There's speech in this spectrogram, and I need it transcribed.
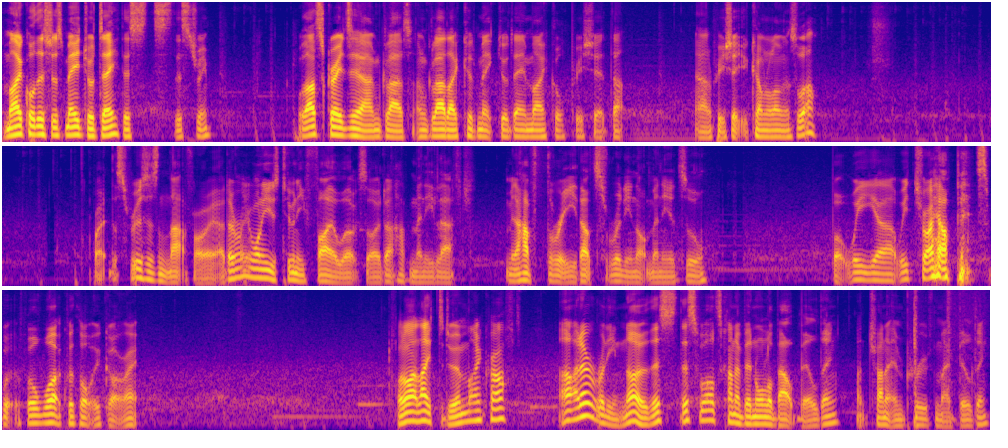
Michael, this just made your day, this this stream. Well, that's great to hear. I'm glad. I'm glad I could make your day, Michael. Appreciate that. And I appreciate you coming along as well. Right, the spruce isn't that far away. I don't really want to use too many fireworks, so I don't have many left. I mean, I have three. That's really not many at all. But we uh, we try our best. We'll work with what we've got, right? What do I like to do in Minecraft? Uh, I don't really know. This this world's kind of been all about building. I'm trying to improve my building.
